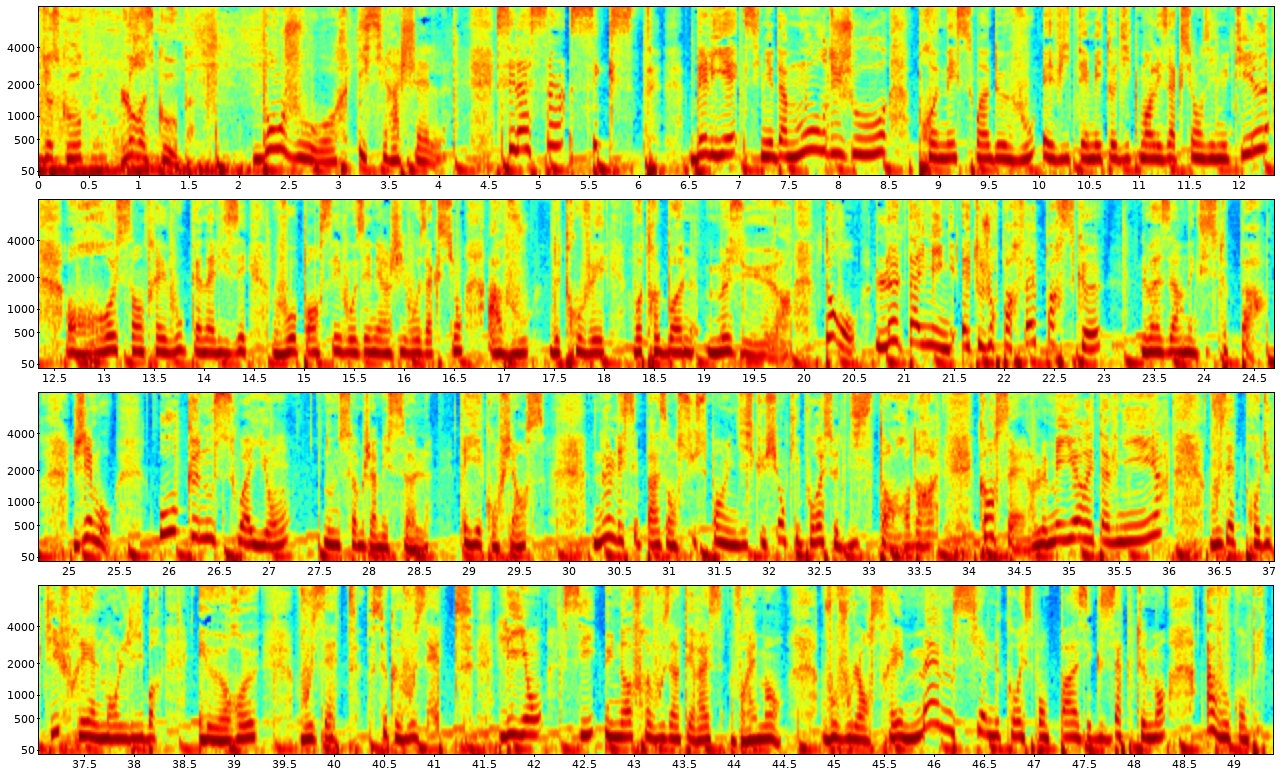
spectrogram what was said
Radioscoop, l'horoscope. Bonjour, ici Rachel. C'est la Saint Sixte. Bélier, signe d'amour du jour, prenez soin de vous, évitez méthodiquement les actions inutiles, recentrez-vous, canalisez vos pensées, vos énergies, vos actions, à vous de trouver votre bonne mesure. Taureau, le timing est toujours parfait parce que le hasard n'existe pas. Gémeaux, où que nous soyons, nous ne sommes jamais seuls. Ayez confiance. Ne laissez pas en suspens une discussion qui pourrait se distordre. Cancer, le meilleur est à venir. Vous êtes productif, réellement libre et heureux. Vous êtes ce que vous êtes. Lion, si une offre vous intéresse vraiment, vous vous lancerez même si elle ne correspond pas exactement à vos compétences.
